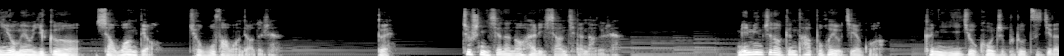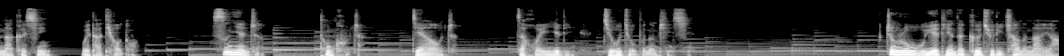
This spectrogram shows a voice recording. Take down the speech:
你有没有一个想忘掉却无法忘掉的人？对，就是你现在脑海里想起的那个人。明明知道跟他不会有结果，可你依旧控制不住自己的那颗心，为他跳动，思念着，痛苦着，煎熬着，在回忆里久久不能平息。正如五月天在歌曲里唱的那样，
